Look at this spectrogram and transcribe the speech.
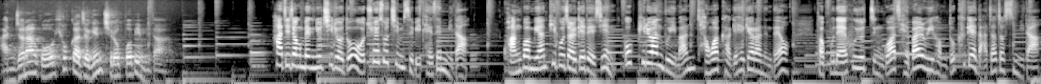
안전하고 효과적인 치료법입니다. 하지정맥류 치료도 최소 침습이 대세입니다. 광범위한 피부 절개 대신 꼭 필요한 부위만 정확하게 해결하는데요. 덕분에 후유증과 재발 위험도 크게 낮아졌습니다.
